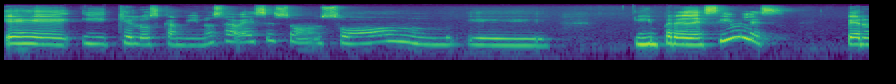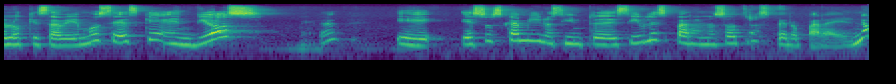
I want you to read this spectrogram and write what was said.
Eh, y que los caminos a veces son, son eh, impredecibles, pero lo que sabemos es que en Dios eh, esos caminos impredecibles para nosotros, pero para Él no.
